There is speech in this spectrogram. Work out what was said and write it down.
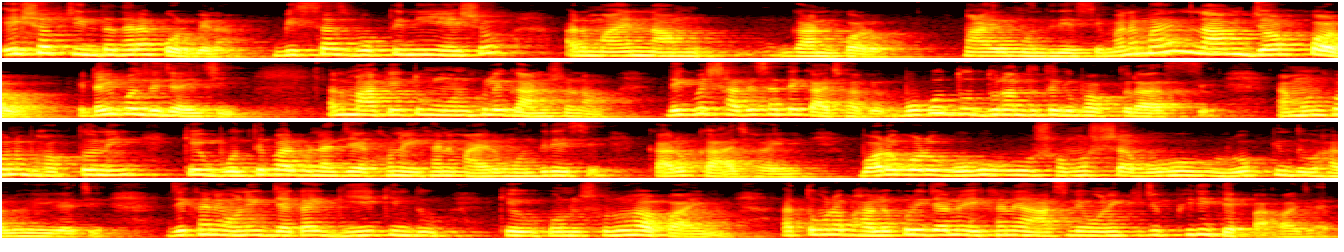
এইসব চিন্তাধারা করবে না। বিশ্বাস, ভক্তি নিয়ে এসো। আর মায়ের নাম গান করো। মায়ের মন্দিরে এসে। মানে মায়ের নাম জপ করো, এটাই বলতে চাইছি। আর মাকে একটু মন খুলে গান শোনাও। দেখবে সাথে সাথে কাজ হবে। বহু দূর দূরান্ত থেকে ভক্তরা আসছে। এমন কোনো ভক্ত নেই, কেউ বলতে পারবে না যে এখনও এখানে মায়ের মন্দিরে এসে কারও কাজ হয়নি। বড় বড় বহু বহু সমস্যা বহু রোগ কিন্তু ভালো হয়ে গেছে। যেখানে অনেক জায়গায় গিয়ে কিন্তু কেউ কোনো সুরাহা পায়নি। আর তোমরা ভালো করে জানো, এখানে আসলে অনেক কিছু ফ্রিতে পাওয়া যায়।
